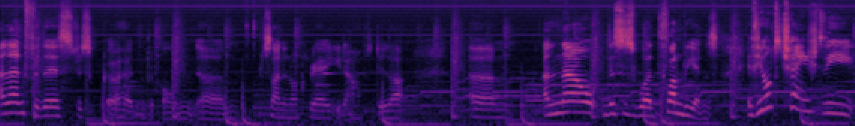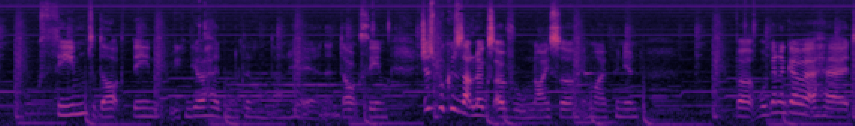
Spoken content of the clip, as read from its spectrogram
And then for this, just go ahead and click on um, sign in or create. You don't have to do that. Um, and now this is where the fun begins. If you want to change the theme to dark theme, you can go ahead and click on down here and then dark theme. Just because that looks overall nicer, in my opinion. But we're going to go ahead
